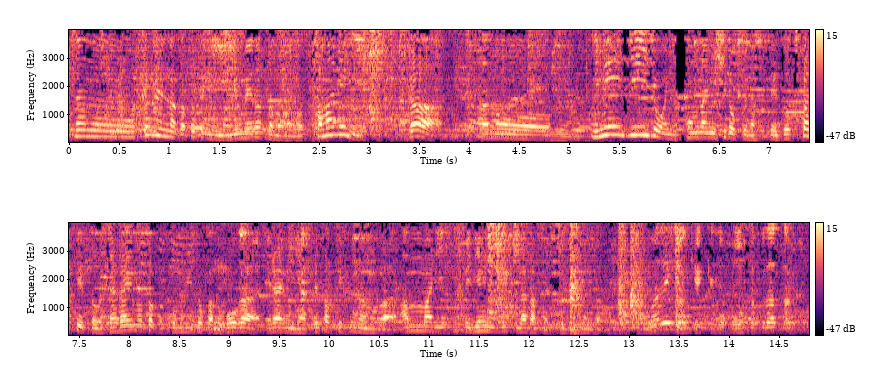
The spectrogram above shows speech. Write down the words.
うん、あの去年なんか特に有名だったのはあの玉ねぎがあのイメージ以上にそんなにひどくなくてどっちかっていうとじゃがいもとか小麦とかの方がえらい目にやってたっていう風なのがあんまりメディアに出てなかったりする部分だったりですね玉ねぎは結局豊作だったんでしょ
